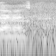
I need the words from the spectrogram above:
Capitán Esca.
